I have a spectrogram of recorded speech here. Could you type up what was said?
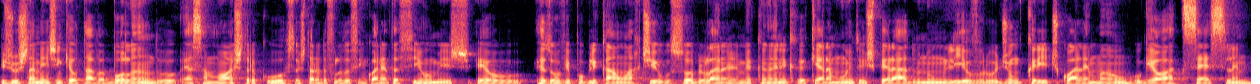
justamente em que eu estava bolando essa mostra curso, a História da Filosofia em 40 Filmes, eu resolvi publicar um artigo sobre o Laranja Mecânica, que era muito inspirado num livro de um crítico alemão, o Georg Sesslin,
